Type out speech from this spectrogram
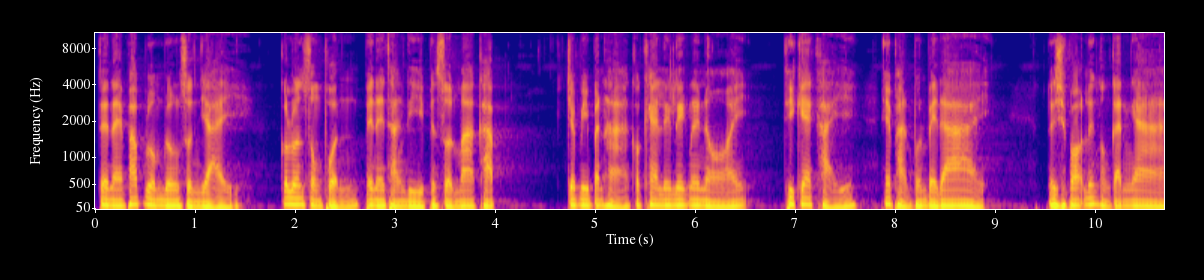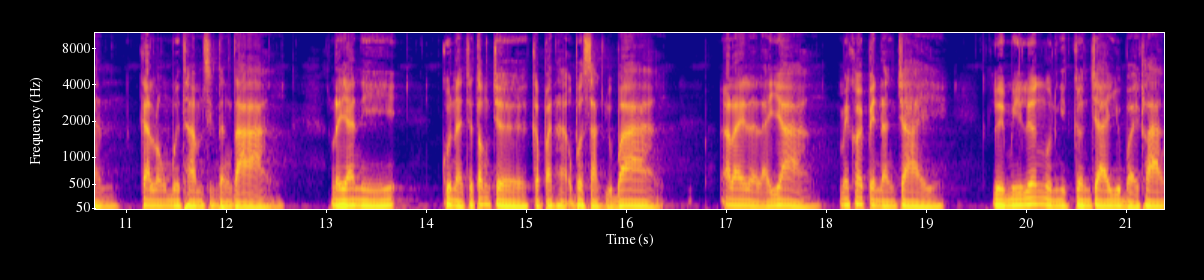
แต่ในภาพรวมดวงส่วนใหญ่ ก็ล้วนส่งผลไปในทางดีเป็นส่วนมากครับ จะมีปัญหาก็แค่เล็กๆ น้อยๆ ที่แก้ไขให้ผ่านพ้นไปได้ โดยเฉพาะเรื่องของการงาน การลงมือทำสิ่งต่างๆ ระยะนี้คุณอาจจะต้องเจอกับปัญหาอุปสรรคอยู่บ้าง อะไรหลาย ๆ อย่างไม่ค่อยเป็นดังใจ หรือมีเรื่องหงุดหงิดเกินใจอยู่บ่อยครั้ง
